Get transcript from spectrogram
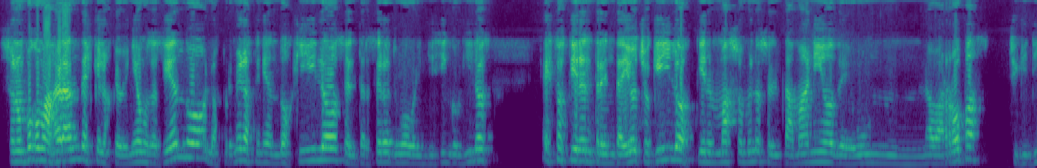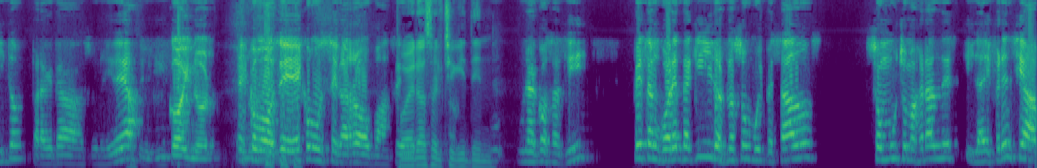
son un poco más grandes que los que veníamos haciendo. Los primeros tenían 2 kilos, el tercero tuvo 25 kilos. Estos tienen 38 kilos, tienen más o menos el tamaño de un lavarropas chiquitito, para que te hagas una idea. un coinor. Es como, es como un secarropa. Poderoso el chiquitín. Una cosa así. Pesan 40 kilos, no son muy pesados, son mucho más grandes y la diferencia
